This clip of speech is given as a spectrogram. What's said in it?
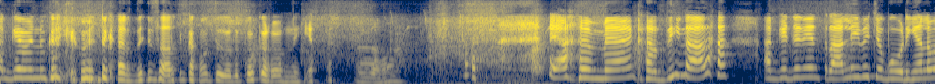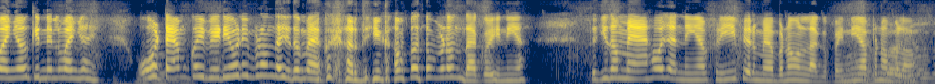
ਅੱਗੇ ਮੈਨੂੰ ਕਈ ਕਮੈਂਟ ਕਰਦੇ ਸਾਰਾ ਕੰਮ ਤੂੰ ਉਹਦੇ ਕੋਲ ਕਰਾਉਣੀ ਆ। ਆਹੋ। ਯਾਰ ਮੈਂ ਕਰਦੀ ਨਾਲ ਅੱਗੇ ਜਿਹੜੀਆਂ ਟਰਾਲੀ ਵਿੱਚ ਬੋੜੀਆਂ ਲਵਾਈਆਂ ਉਹ ਕਿੰਨੇ ਲਵਾਈਆਂ ਸੀ? ਉਹ ਟਾਈਮ ਕੋਈ ਵੀਡੀਓ ਨਹੀਂ ਬਣਾਉਂਦਾ ਜਦੋਂ ਮੈਂ ਕੋਈ ਕਰਦੀ ਕੰਮ ਤਾਂ ਬਣਾਉਂਦਾ ਕੋਈ ਨਹੀਂ ਆ। ਤੇ ਜਦੋਂ ਮੈਂ ਹੋ ਜਾਂਦੀ ਆ ਫ੍ਰੀ ਫਿਰ ਮੈਂ ਬਣਾਉਣ ਲੱਗ ਪੈਂਦੀ ਆ ਆਪਣਾ ਬਲੌਗ।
